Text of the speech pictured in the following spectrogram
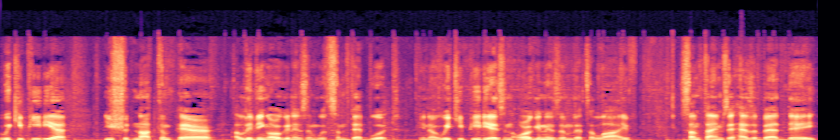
Wikipedia, you should not compare a living organism with some dead wood. You know, Wikipedia is an organism that's alive. Sometimes it has a bad day,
